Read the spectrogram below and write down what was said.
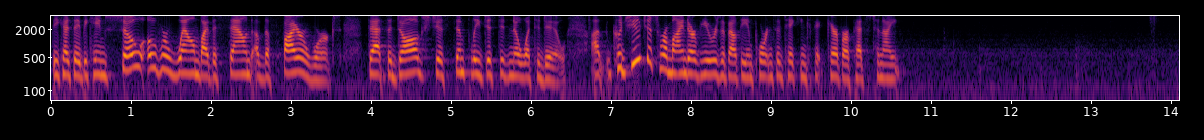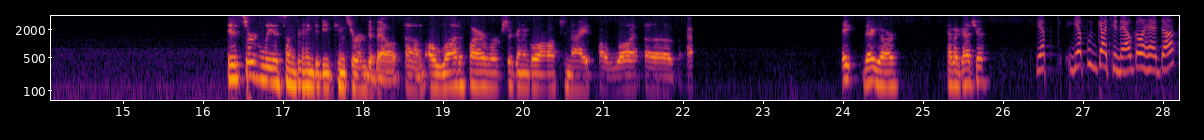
because they became so overwhelmed by the sound of the fireworks that the dogs just simply just didn't know what to do. Uh, could you just remind our viewers about the importance of taking care of our pets tonight? It certainly is something to be concerned about. Um, a lot of fireworks are going to go off tonight. A lot of. Hey, there you are. Have I got you? Yep, yep, we've got you now. Go ahead, Doc.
